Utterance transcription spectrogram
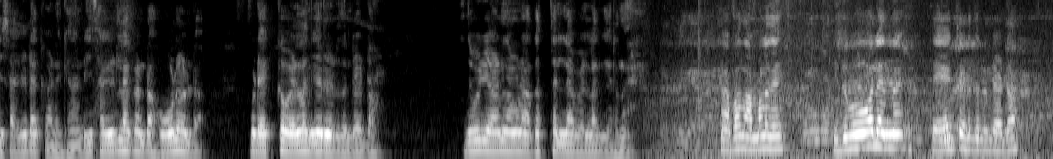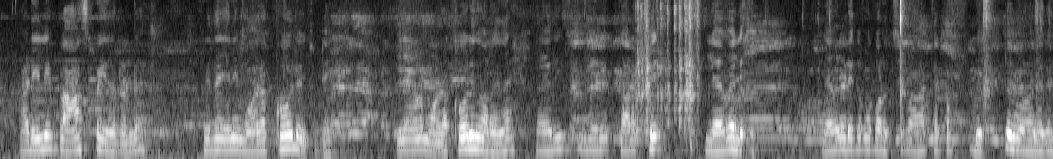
ഈ സൈഡൊക്കെ അടയ്ക്കാം ഈ സൈഡിലൊക്കെ ഉണ്ടോ ഹോൾ കണ്ടോ? ഇവിടെയൊക്കെ വെള്ളം കയറി വരുന്നുണ്ട് കേട്ടോ. ഇതുവഴിയാണ് നമ്മുടെ അകത്തെല്ലാം വെള്ളം കയറുന്നത്. അപ്പോൾ നമ്മളിത് ഇതുപോലെ ഒന്ന് തേച്ചെടുത്തിട്ടുണ്ട് കേട്ടോ. അടിയിൽ പ്ലാസ്റ്റർ ചെയ്തിട്ടുണ്ട്. ഇത് ഇനി മുഴക്കോൽ വെച്ചിട്ടേ. ഇത് ഞങ്ങൾ മുഴക്കോൽ എന്ന് പറയുന്നത്. അതായത് ഈ ഒരു കറക്റ്റ് ലെവൽ ലെവലെടുക്കുമ്പോൾ കുറച്ച് ഭാഗത്തൊക്കെ വിട്ട് പോകാനൊക്കെ.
